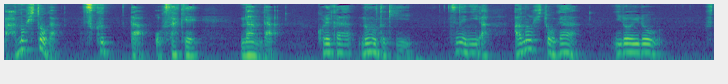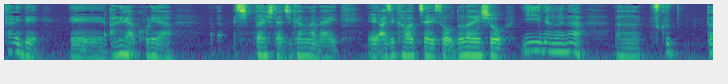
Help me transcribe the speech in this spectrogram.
あの人が作ったお酒なんだ。これから飲む時常にああの人がいろいろ2人で、えー、あれやこれや失敗した時間がない、えー、味変わっちゃいそうどないしょ言いながらあ作った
